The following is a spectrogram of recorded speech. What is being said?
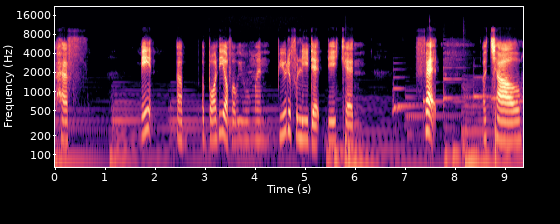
have made a, a body of a woman beautifully that they can fed a child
